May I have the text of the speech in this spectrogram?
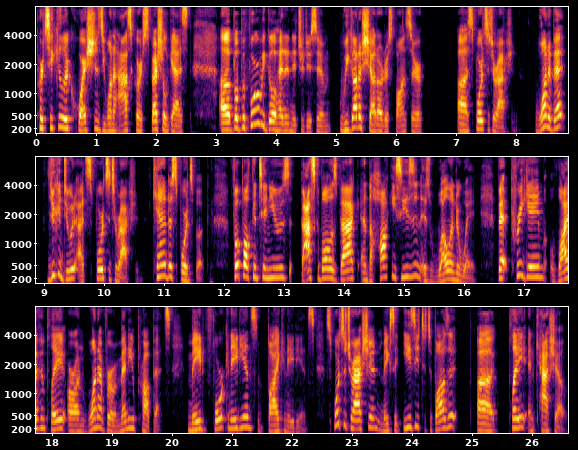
particular questions you want to ask our special guest. Uh, but before we go ahead and introduce him, we got to shout out our sponsor, uh, Sports Interaction. Want to bet? You can do it at Sports Interaction, Canada Sportsbook. Football continues, basketball is back, and the hockey season is well underway. Bet pregame, live and play are on one of our many prop bets, made for Canadians by Canadians. Sports Interaction makes it easy to deposit, uh, play, and cash out.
